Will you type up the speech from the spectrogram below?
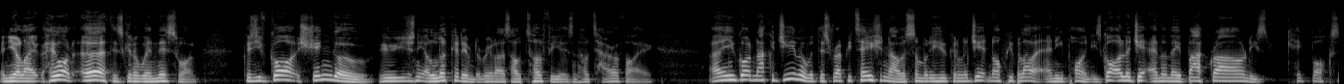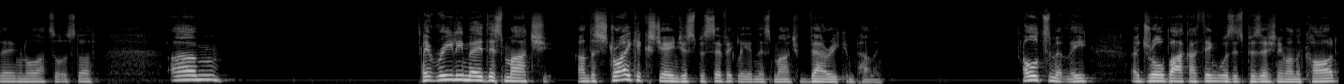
And you're like, who on earth is going to win this one? Because you've got Shingo, who you just need to look at him to realize how tough he is and how terrifying. And you've got Nakajima with this reputation now as somebody who can legit knock people out at any point. He's got a legit MMA background, he's kickboxing and all that sort of stuff. Um, It really made this match and the strike exchanges specifically in this match very compelling. Ultimately, a drawback I think was its positioning on the card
